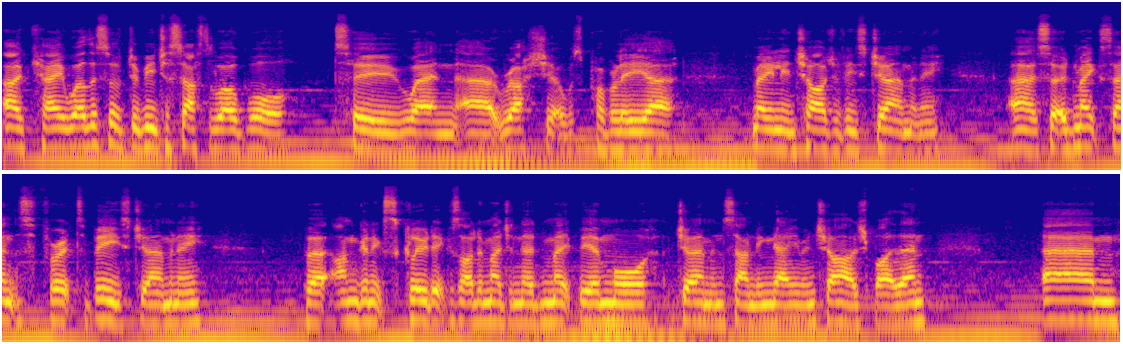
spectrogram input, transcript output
OK, well, this would be just after World War II when uh, Russia was probably uh, mainly in charge of East Germany. Uh, so it'd make sense for it to be East Germany but I'm going to exclude it because I'd imagine there'd might be a more German-sounding name in charge by then. Um,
